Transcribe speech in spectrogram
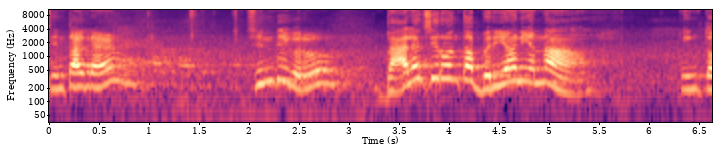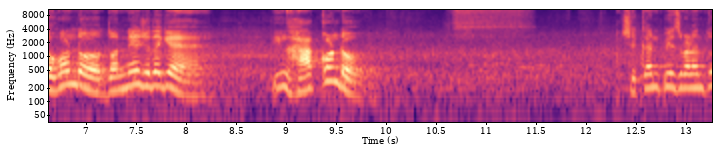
ತಿಂತಾಯಿದ್ರೆ ಚಿಂದಿಗರು ಬ್ಯಾಲೆನ್ಸ್ ಇರುವಂಥ ಬಿರಿಯಾನಿಯನ್ನು ಹಿಂಗೆ ತಗೊಂಡು ದೊನ್ನೆ ಜೊತೆಗೆ ಹಿಂಗೆ ಹಾಕ್ಕೊಂಡು ಚಿಕನ್ ಪೀಸ್ಗಳಂತೂ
